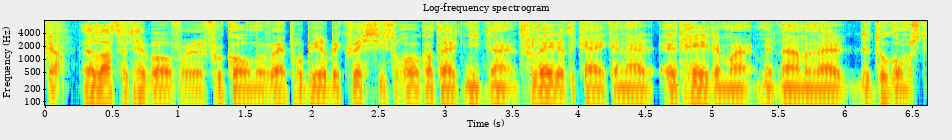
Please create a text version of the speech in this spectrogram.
Ja. Laten we het hebben over voorkomen. Wij proberen bij kwesties toch ook altijd niet naar het verleden te kijken... naar het heden, maar met name naar de toekomst.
